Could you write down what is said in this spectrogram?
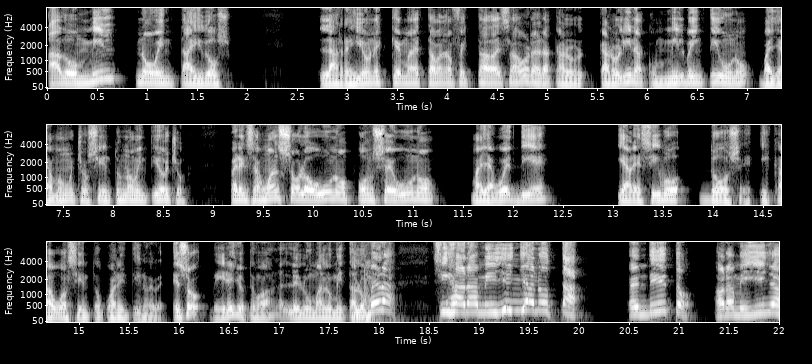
a 2092. Las regiones que más estaban afectadas a esa hora era Carol- Carolina con 1021, Bayamón 898, pero en San Juan solo uno, Ponce 1, Mayagüez 10 y Arecibo 12 y Cagua 149. Eso, mire, yo tengo que hablar de Luma, Lumita, Lumera. Si Jaramillín ya no está, bendito, Jaramillín ya,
